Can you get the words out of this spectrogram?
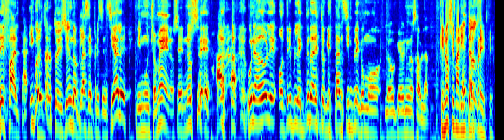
te falta. Y con esto no estoy diciendo clases presenciales, ni mucho menos. ¿eh? No se haga una doble o triple lectura de esto que es tan simple como lo que venimos hablando. Que no se malinterprete.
